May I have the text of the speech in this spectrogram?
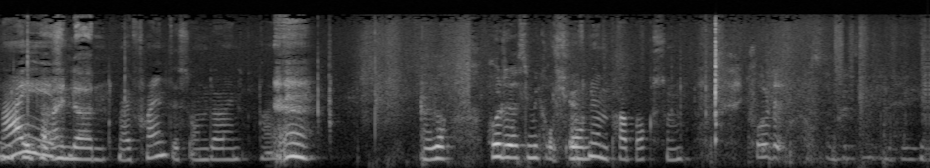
Nice. einladen. My friend ist online. Nice. Also, hol dir das Ich Mikrofon. öffne ein paar Boxen. Ich hol dir. Ich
